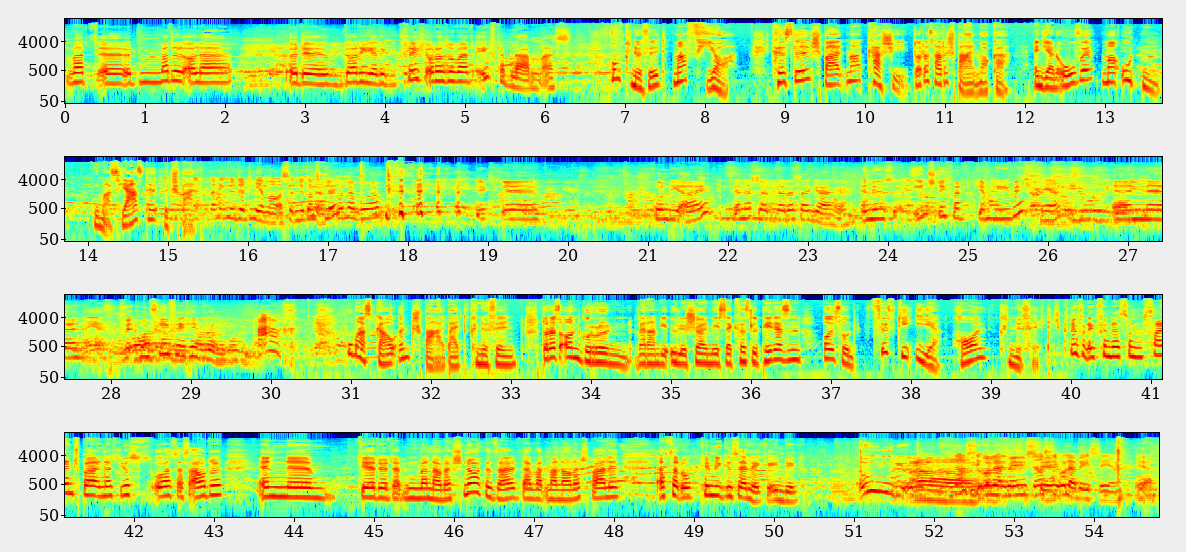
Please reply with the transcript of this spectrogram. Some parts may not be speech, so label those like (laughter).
was äh, et Madel oder de dortjährige Krieg oder so was efter blaben as. Hum knüffelt ma fjör. Christel spalt ma Kaschi, dort das hatte Spalmocker. In Jan Ove ma Uten. Humas jaste üt spalt. Wenn ich nur dort hier mal aus, das ganz blöd? Wunderbar. (laughs) ich äh, kon die Ei, dann ist das, dann ist das gange. En is één stuk wat ik hem hebben. Ja. En äh, met- om hij gewonnen. Ach, Humas Gau und Spal beit Knüffeln. Dort das on Grün, während die Üle Schöllmeister Christel Petersen als und 50 ihr Hall knüffelt. Knuffel, ich finde das so ein Feinspal, und das ist just aus das Auto. Und ähm, der, der, der man nou das Schnörkel da wat man nou das Spale, das auch ziemlich gesellig, indig. Die Ulla. das ist die Ulla, das ist die ja. Ja.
